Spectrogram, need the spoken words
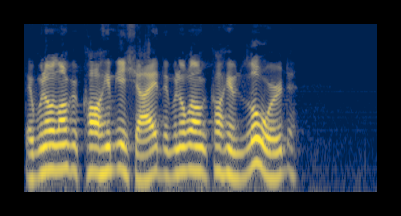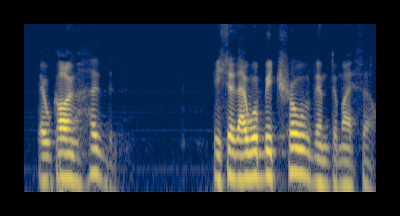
They will no longer call him Ishai. They will no longer call him Lord. They will call him husband. He said, I will betroth them to myself.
